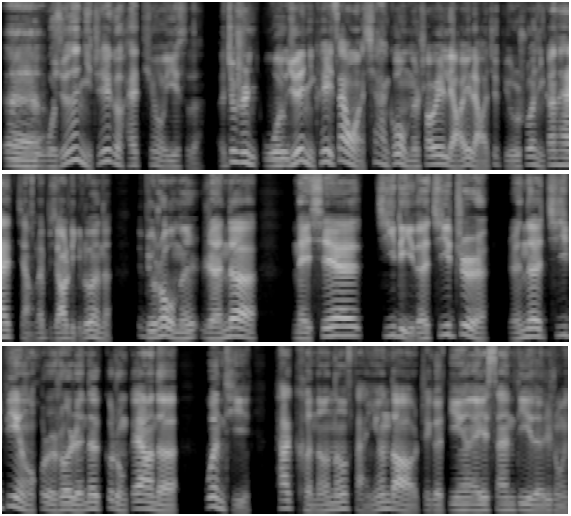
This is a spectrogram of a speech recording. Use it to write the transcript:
呃，我觉得你这个还挺有意思的，就是我觉得你可以再往下跟我们稍微聊一聊，就比如说你刚才讲的比较理论的，就比如说我们人的哪些机理的机制、人的疾病或者说人的各种各样的问题，它可能能反映到这个 DNA 三 D 的这种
